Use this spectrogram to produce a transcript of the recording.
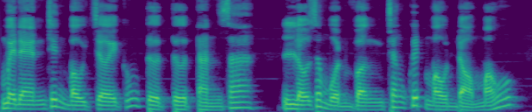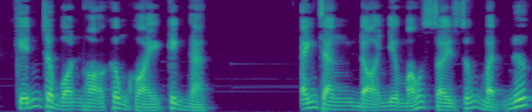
Mây đèn trên bầu trời cũng từ từ tàn ra, lộ ra một vầng trăng khuyết màu đỏ máu, khiến cho bọn họ không khỏi kinh ngạc. Ánh trăng đỏ như máu soi xuống mặt nước,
